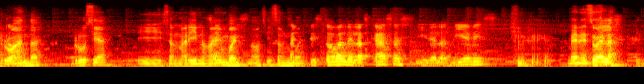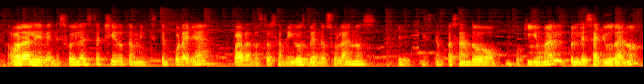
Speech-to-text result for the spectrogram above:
Ruanda, Rusia, y San Marino. Hay un buen, ¿no? Sí, son San Cristóbal de las Casas y de las Nieves. Venezuela. Órale, Venezuela está chido también que estén por allá. Para nuestros amigos venezolanos que estén pasando un poquillo mal, pues les ayuda, ¿no?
